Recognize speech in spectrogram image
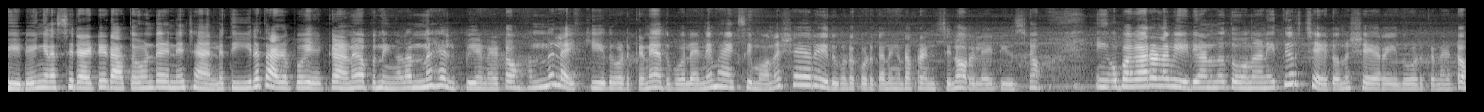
വീഡിയോ ഇങ്ങനെ സ്ഥിരമായിട്ട് ഇടാത്തതുകൊണ്ട് തന്നെ ചാനൽ തീരെ താഴെ പോയേക്കാണ്. അപ്പോൾ നിങ്ങളൊന്ന് ഹെൽപ്പ് ചെയ്യണം കേട്ടോ. ഒന്ന് ലൈക്ക് ചെയ്ത് കൊടുക്കണേ. അതുപോലെ തന്നെ മാക്സിമം ഒന്ന് ഷെയർ ചെയ്ത് കൊണ്ട് കൊടുക്കുക നിങ്ങളുടെ ഫ്രണ്ട്സിനോ റിലേറ്റീവ്സിനോ ഉപകാരമുള്ള വീഡിയോ ആണെന്ന് തോന്നുകയാണെങ്കിൽ തീർച്ചയായിട്ടും ഒന്ന് ഷെയർ ചെയ്ത് കൊടുക്കണം കേട്ടോ.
